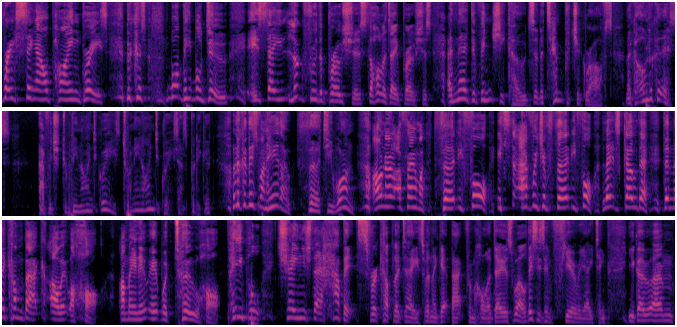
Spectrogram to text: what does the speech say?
bracing alpine breeze? Because what people do is they look through the brochures, the holiday brochures, and their Da Vinci codes are the temperature graphs. And they go, oh, look at this. Average 29 degrees. 29 degrees. That's pretty good. Oh, look at this one here, though. 31. Oh, no, I found one. 34. It's the average of 34. Let's go there. Then they come back. Oh, it were hot. I mean, it, it were too hot. People change their habits for a couple of days when they get back from holiday as well. This is infuriating. You go, um,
